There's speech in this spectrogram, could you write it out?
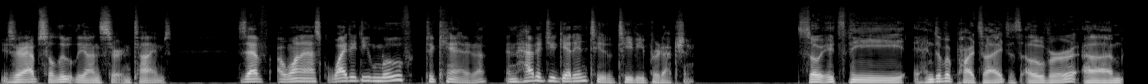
These are absolutely uncertain times. Zev, I want to ask, why did you move to Canada, and how did you get into TV production? So it's the end of apartheid. It's over. Um,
